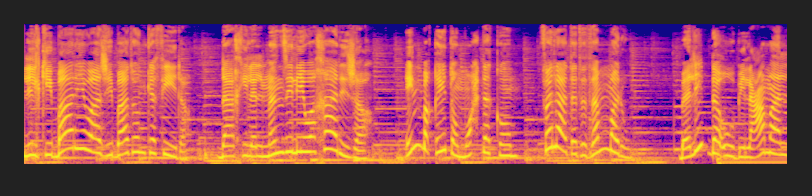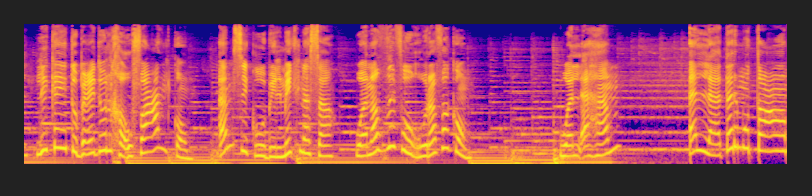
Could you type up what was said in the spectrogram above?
للكبار واجبات كثيرة داخل المنزل وخارجه. إن بقيتم وحدكم فلا تتذمروا بل ابدأوا بالعمل لكي تبعدوا الخوف عنكم. أمسكوا بالمكنسة ونظفوا غرفكم. والأهم ألا ترموا الطعام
